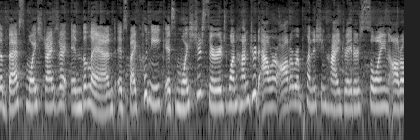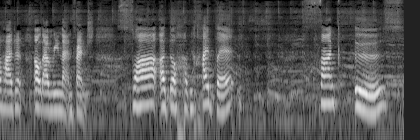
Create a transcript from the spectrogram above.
the best moisturizer in the land. It's by Clinique. It's Moisture Surge 100 hour auto replenishing hydrator, soin auto hydrant. Oh, I'm reading that in French. Soin auto hydrate. 5 ooze.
